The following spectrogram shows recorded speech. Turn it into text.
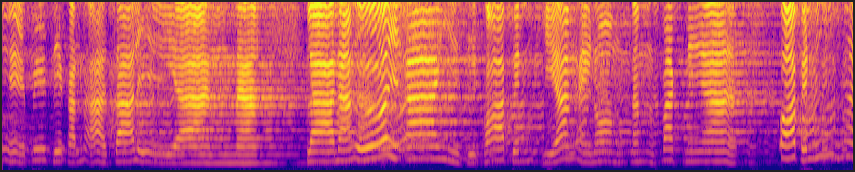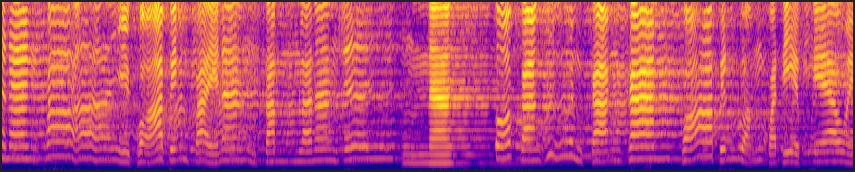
ยพี่สิขันอาสาเลียงนะลานางเอ้ยอ สิขอเป็นเขียงไอ้น้องนั่นฟักเนี่ยขอเป็นเนื้อนางพายขอเป็นไฟนางตำละนางเอ้ยนางตกกลางคืนกลางคำขอเป็นหลวงประเทศแก้วให้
